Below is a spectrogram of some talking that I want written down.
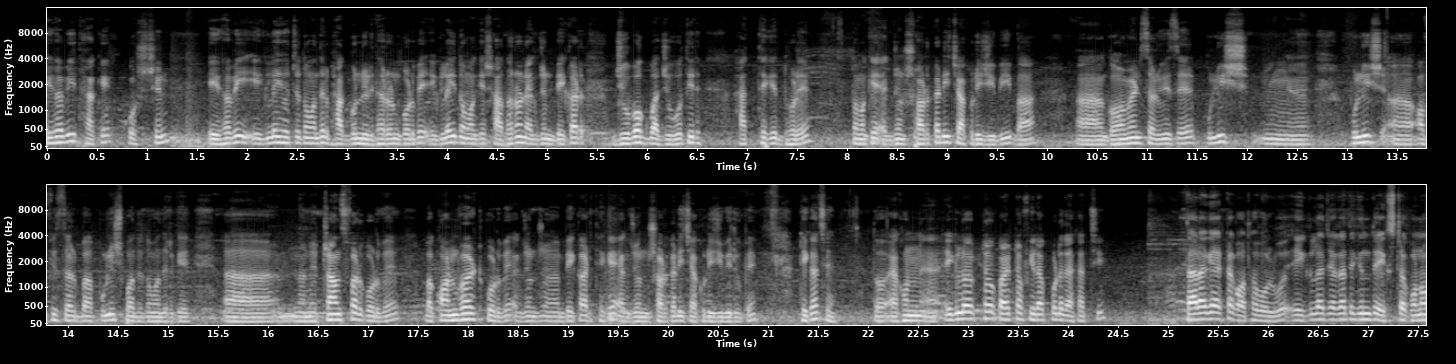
এইভাবেই থাকে কোশ্চেন এইভাবেই এগুলোই হচ্ছে তোমাদের ভাগ্য নির্ধারণ করবে। এগুলোই তোমাকে সাধারণ একজন বেকার যুবক বা যুবতীর হাত থেকে ধরে তোমাকে একজন সরকারি চাকরিজীবী বা গভর্নমেন্ট সার্ভিসে পুলিশ পুলিশ অফিসার বা পুলিশ পদে তোমাদেরকে মানে ট্রান্সফার করবে বা কনভার্ট করবে একজন বেকার থেকে একজন সরকারি চাকরিজীবী রূপে। ঠিক আছে? তো এখন এগুলো একটা কয়েকটা ফিল আপ করে দেখাচ্ছি। তার আগে একটা কথা বলব এইগুলা জায়গাতে কিন্তু এক্সট্রা কোনো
